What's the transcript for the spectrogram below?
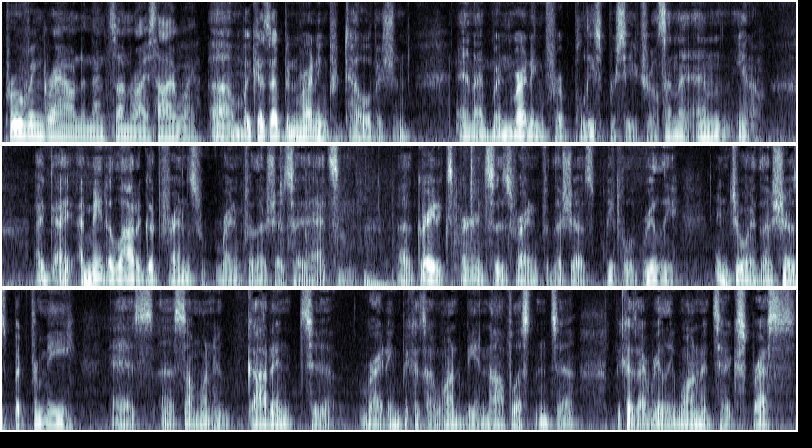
Proving Ground and then Sunrise Highway? um, because I've been writing for television, and I've been writing for police procedurals, and and you know, I, I, made a lot of good friends writing for those shows. I had some uh, great experiences writing for those shows. People really enjoy those shows, but for me, as uh, someone who got into writing because I wanted to be a novelist and to, because I really wanted to express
